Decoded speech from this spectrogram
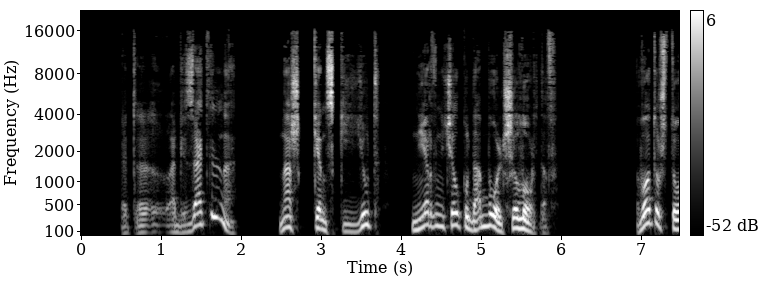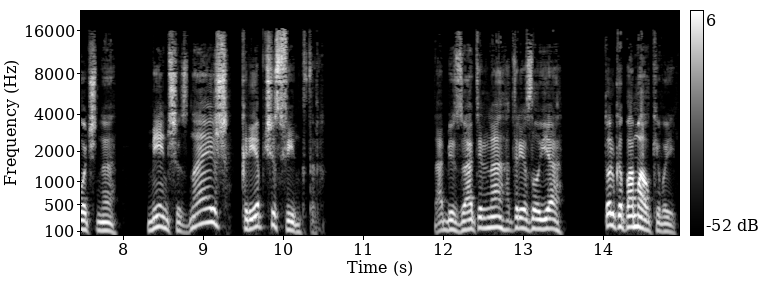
— Это обязательно? Наш кенский ют нервничал куда больше лордов. Вот уж точно, меньше знаешь, крепче сфинктер. «Обязательно», — отрезал я, — «только помалкивай.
